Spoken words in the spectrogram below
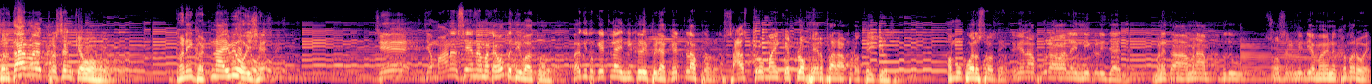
સરદારનો એક પ્રસંગ કેવો હોય? ઘણી ઘટના એવી હોય છે જે જે માણસ છે એના માટે હો બધી વાતો હોય. બાકી તો કેટલાય નીકળી પડ્યા, કેટલા શાસ્ત્રોમાંય કેટલો ફેરફાર આપણો થઈ ગયો છે. અમુક વર્ષોથી એના પુરાવા લઈને નીકળી જાય મને તો હમણાં બધું સોશિયલ મીડિયામાં એને ખબર હોય.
